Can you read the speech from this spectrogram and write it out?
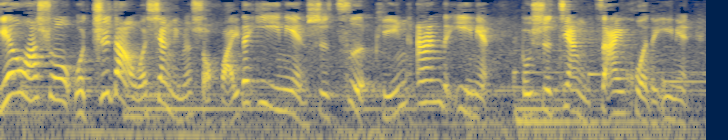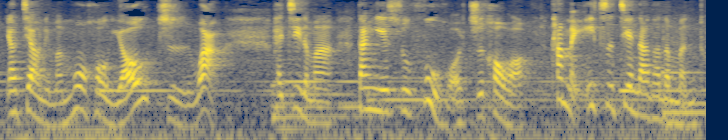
耶和华说，我知道我向你们所怀的意念是赐平安的意念，不是降灾祸的意念，要叫你们幕后有指望。”还记得吗？当耶稣复活之后哦，他每一次见到他的门徒，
